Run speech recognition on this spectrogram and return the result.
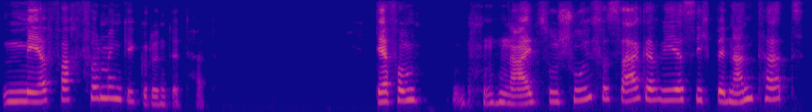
mehrfach Firmen gegründet hat. Der vom nahezu Schulversager, wie er sich benannt hat,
